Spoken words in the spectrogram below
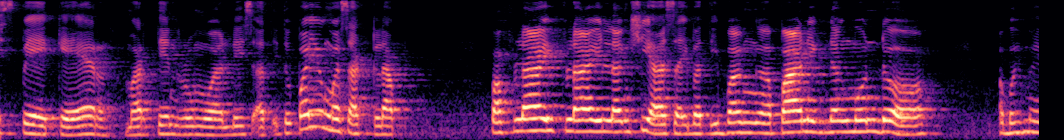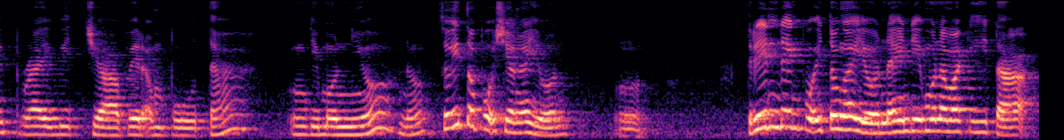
Speaker Martin Romualdez at ito pa yung masaklap. Pa-fly-fly lang siya sa iba't ibang uh, panig ng mundo. Abay, may private chopper ang puta. Ang demonyo, no? So, ito po siya ngayon. Mm. Trending po ito ngayon na hindi mo na makita.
